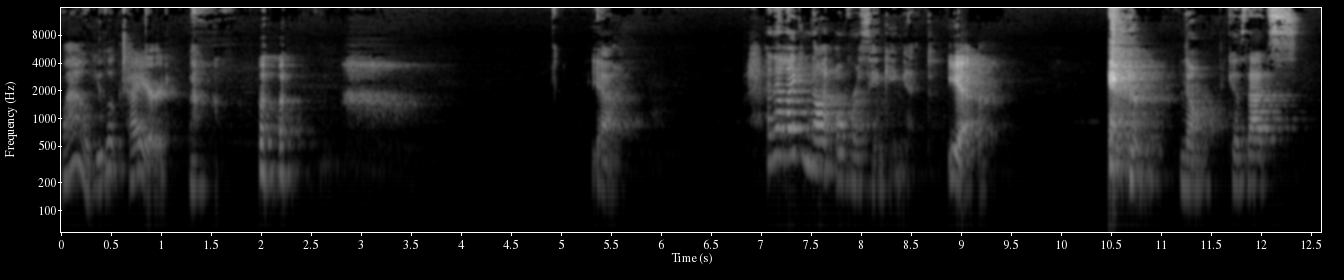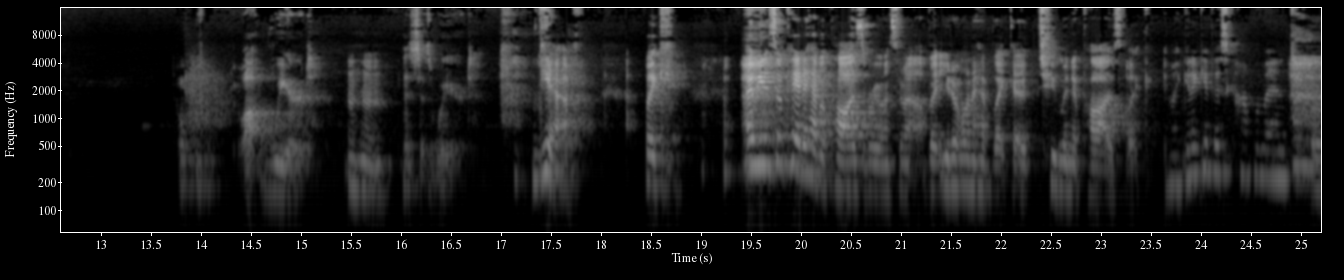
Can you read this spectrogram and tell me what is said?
wow you look tired Yeah. And I like not overthinking it. yeah No, because that's well, weird. hmm It's just weird. yeah like i mean it's okay to have a pause every once in a while but you don't want to have like a two minute pause like am i going to give this compliment or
